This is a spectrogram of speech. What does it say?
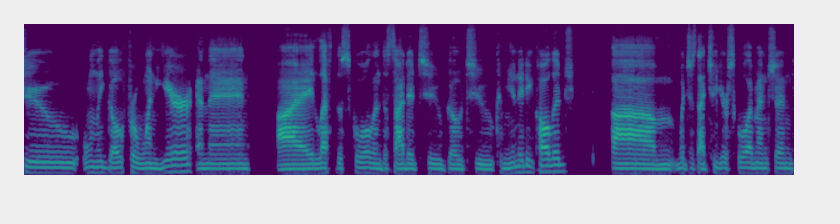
to only go for one year, and then I left the school and decided to go to community college, um, which is that two-year school I mentioned.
